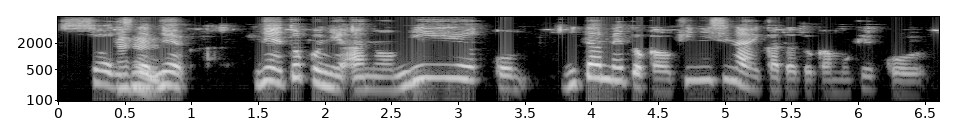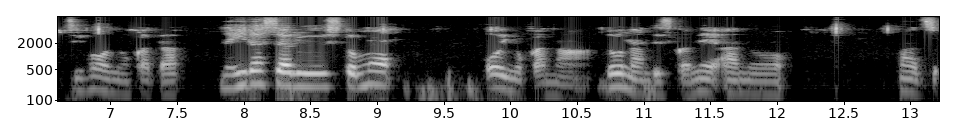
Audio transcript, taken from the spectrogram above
そうですね。うんね、ね、特にあの、見、こう、見た目とかを気にしない方とかも結構地方の方、ね、いらっしゃる人も多いのかな。どうなんですかね。あの、まあ、そ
